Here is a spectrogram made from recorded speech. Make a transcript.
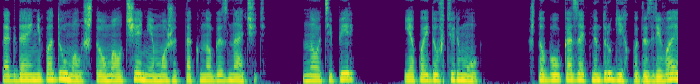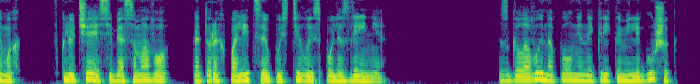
Тогда я не подумал, что умолчание может так много значить, но теперь я пойду в тюрьму, чтобы указать на других подозреваемых, включая себя самого, которых полиция упустила из поля зрения. С головой, наполненной криками лягушек,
